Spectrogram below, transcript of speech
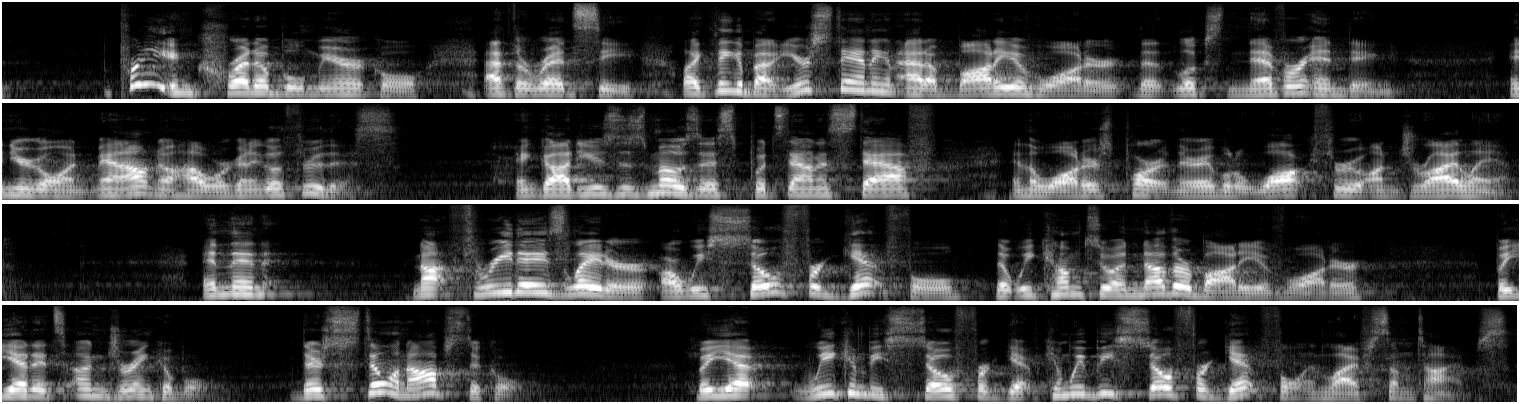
pretty incredible miracle at the Red Sea. Like, think about it. You're standing at a body of water that looks never ending, and you're going, man, I don't know how we're going to go through this. And God uses Moses, puts down his staff, and the waters part, and they're able to walk through on dry land. And then, not three days later, are we so forgetful that we come to another body of water, but yet it's undrinkable. There's still an obstacle, but yet we can be so forget. Can we be so forgetful in life sometimes?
